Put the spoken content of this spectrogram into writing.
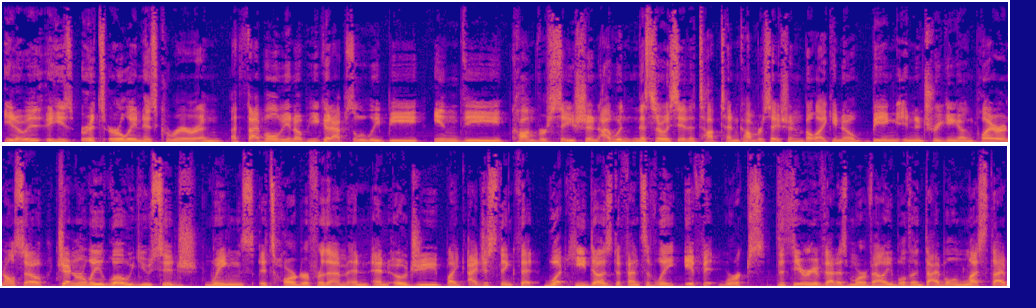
You know, he's it's early in his career, and uh, Thybulle, you know, he could absolutely be in the conversation. I wouldn't necessarily say the top ten conversation, but like you know, being an intriguing young player, and also generally low usage wings, it's harder for them. And and OG, like I just think that what he does defensively, if it works, the theory of that is more valuable than Thybulle, unless Thybulle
